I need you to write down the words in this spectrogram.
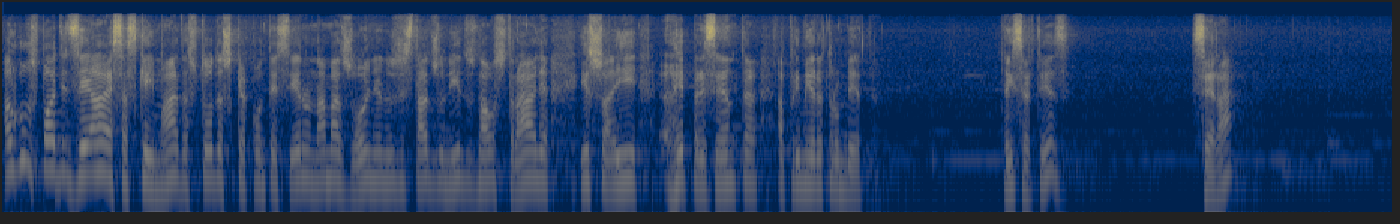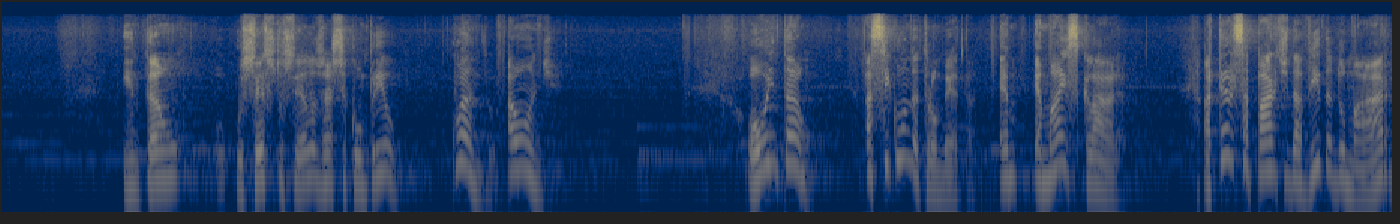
Alguns podem dizer, ah, essas queimadas todas que aconteceram na Amazônia, nos Estados Unidos, na Austrália, isso aí representa a primeira trombeta. Tem certeza? Será? Então, o sexto selo já se cumpriu. Quando? Aonde? Ou então, a segunda trombeta é, é mais clara. A terça parte da vida do mar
